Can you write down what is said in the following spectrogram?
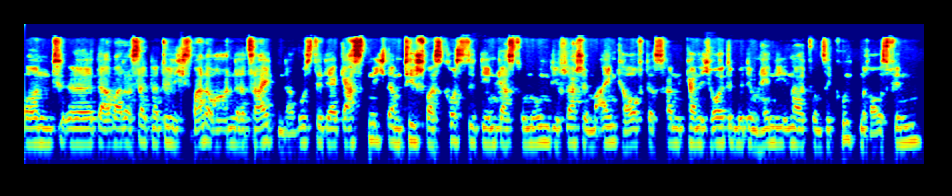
Und äh, da war das halt natürlich, es waren auch andere Zeiten. Da wusste der Gast nicht am Tisch, was kostet den Gastronomen die Flasche im Einkauf. Das kann, kann ich heute mit dem Handy innerhalb von Sekunden rausfinden.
